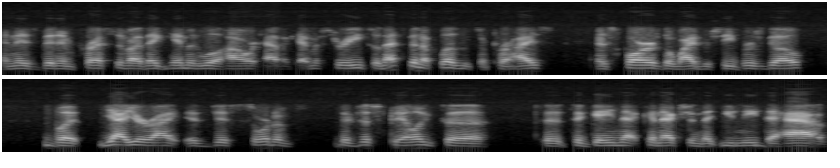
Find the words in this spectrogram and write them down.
and has been impressive. I think him and Will Howard have a chemistry. So that's been a pleasant surprise as far as the wide receivers go. But yeah, you're right. It's just sort of they're just failing to to, to gain that connection that you need to have.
